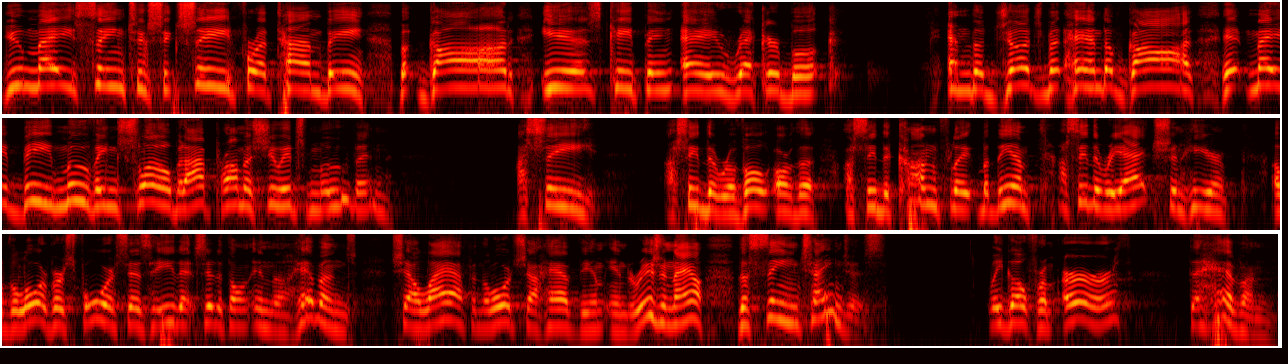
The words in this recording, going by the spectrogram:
You may seem to succeed for a time being, but God is keeping a record book. And the judgment hand of God, it may be moving slow, but I promise you it's moving. I see I see the revolt or the I see the conflict, but then I see the reaction here of the Lord. Verse 4 says, He that sitteth on in the heavens shall laugh, and the Lord shall have them in derision. Now the scene changes. We go from earth to heaven.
